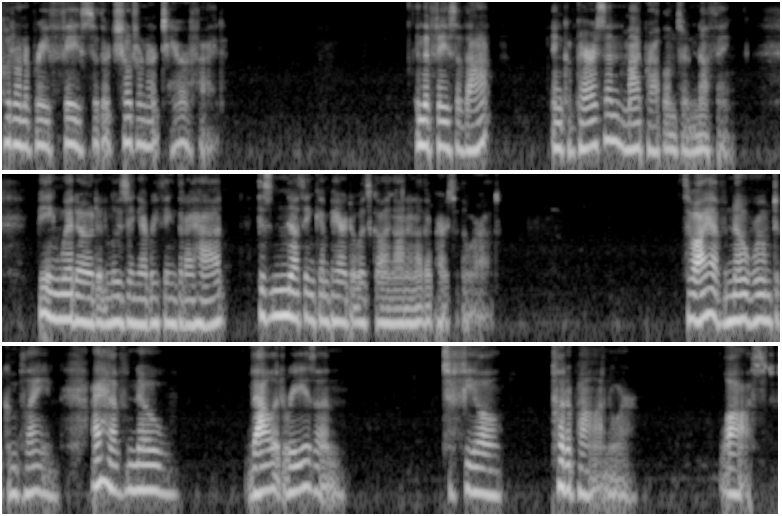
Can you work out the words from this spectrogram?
put on a brave face so their children aren't terrified? In the face of that, in comparison, my problems are nothing. Being widowed and losing everything that I had is nothing compared to what's going on in other parts of the world. So I have no room to complain. I have no valid reason to feel put upon or lost.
